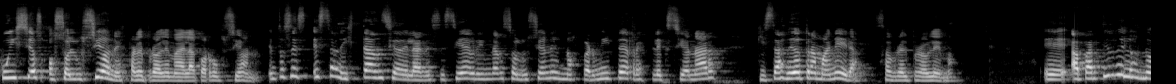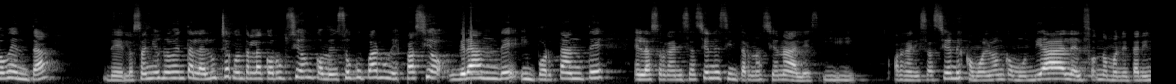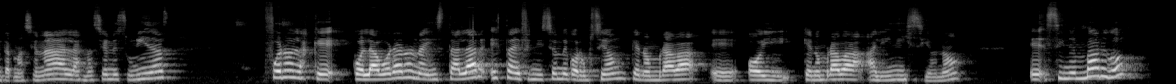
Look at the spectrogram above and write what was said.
juicios o soluciones para el problema de la corrupción. Entonces, esa distancia de la necesidad de brindar soluciones nos permite reflexionar quizás de otra manera sobre el problema. Eh, a partir de los 90, de los años 90, la lucha contra la corrupción comenzó a ocupar un espacio grande, importante en las organizaciones internacionales y organizaciones como el Banco Mundial, el Fondo Monetario Internacional, las Naciones Unidas, fueron las que colaboraron a instalar esta definición de corrupción que nombraba eh, hoy, que nombraba al inicio, ¿no? Eh, sin embargo,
